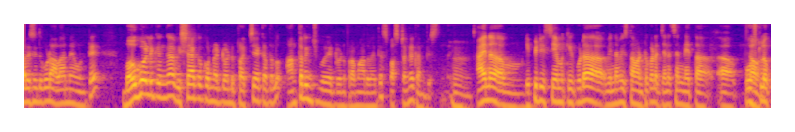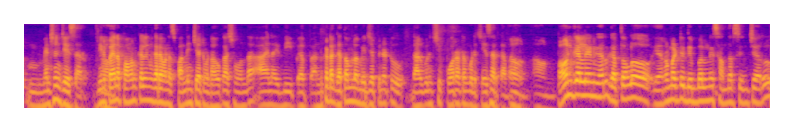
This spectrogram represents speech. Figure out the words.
పరిస్థితి కూడా అలానే ఉంటే భౌగోళికంగా విశాఖకు ఉన్నటువంటి ప్రత్యేకతలు అంతరించిపోయేటువంటి ప్రమాదం అయితే స్పష్టంగా కనిపిస్తుంది. ఆయన డిప్యూటీ సీఎంకి కూడా విన్నవిస్తామంటూ కూడా జనసేన నేత పోస్ట్లో మెన్షన్ చేశారు. దీనిపైన పవన్ కళ్యాణ్ గారు ఏమైనా స్పందించేటువంటి అవకాశం ఉందా? ఆయన ఇది ఎందుకంటే గతంలో మీరు చెప్పినట్టు దాని గురించి పోరాటం కూడా చేశారు కాబట్టి. అవును అవును. పవన్ కళ్యాణ్ గారు గతంలో ఎర్రమట్టి దిబ్బల్ని సందర్శించారు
